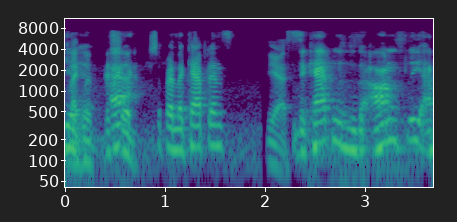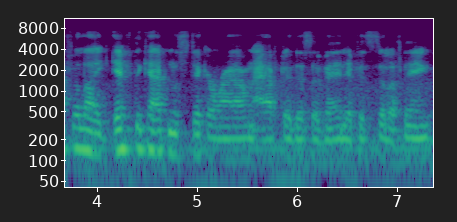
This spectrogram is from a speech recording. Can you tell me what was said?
like with Bishop, I- Bishop and the captains. Yes. the captains honestly, I feel like if the captains stick around after this event, if it's still a thing,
